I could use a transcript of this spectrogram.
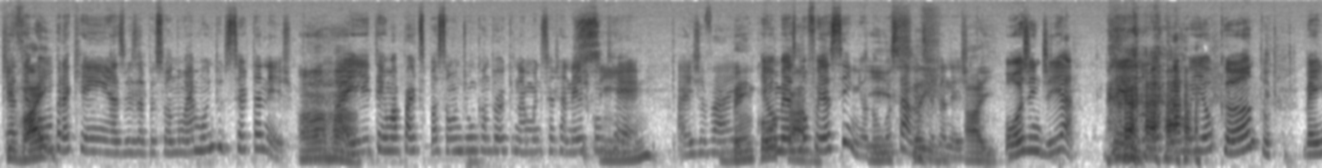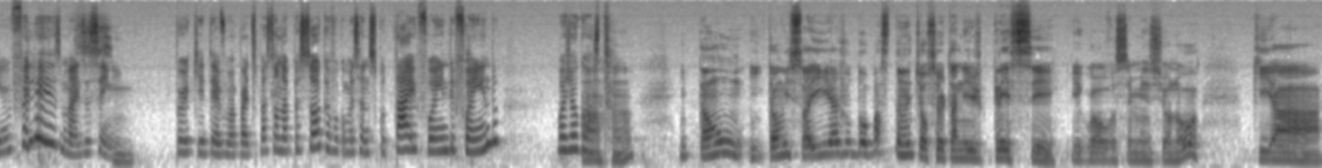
que é até vai... bom pra quem, às vezes, a pessoa não é muito de sertanejo. Aí tem uma participação de um cantor que não é muito sertanejo com que é. Aí já vai... Bem eu colocado. fui assim, eu não Isso gostava aí. de sertanejo. Aí, Hoje em dia, tenho no meu carro e eu canto, bem feliz, mas assim, sim. porque teve uma participação da pessoa que eu vou começando a escutar e foi indo e foi indo. Hoje eu gosto. Então, então isso aí ajudou bastante ao sertanejo crescer, igual você mencionou, que a,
